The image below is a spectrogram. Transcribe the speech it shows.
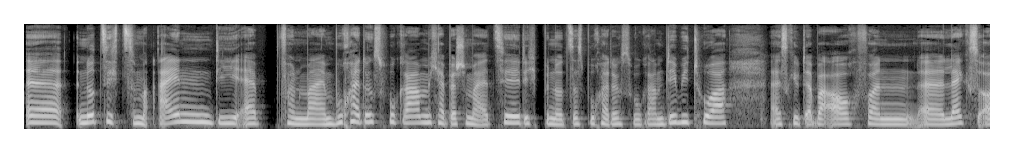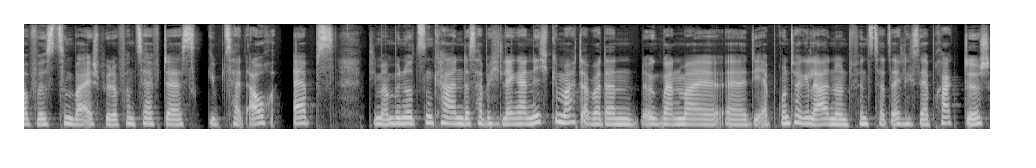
äh, nutze ich zum einen die App von meinem Buchhaltungsprogramm. Ich habe ja schon mal erzählt, ich benutze das Buchhaltungsprogramm Debitor. Es gibt aber auch von äh, LexOffice zum Beispiel oder von Safdesk gibt es halt auch Apps, die man benutzen kann. Das habe ich länger nicht gemacht, aber dann irgendwann mal äh, die App runtergeladen und finde es tatsächlich sehr praktisch.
